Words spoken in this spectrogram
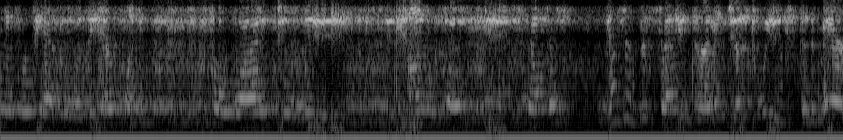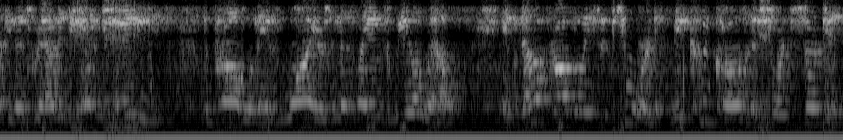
as was happening with the airplane. So why do we, the common folk? This is the second time in just weeks that American has grounded the MD-80s. The problem is wires in the plane's wheel well. If not properly secured, they could cause a short circuit,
